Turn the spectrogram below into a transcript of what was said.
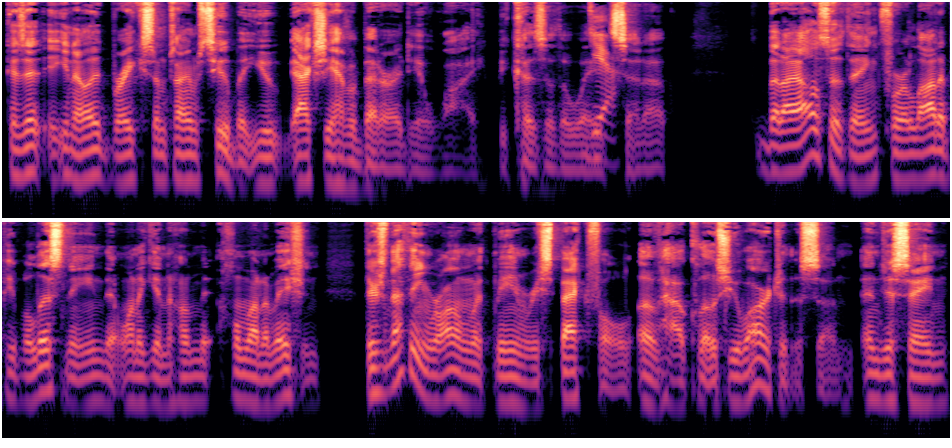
because it you know it breaks sometimes too, but you actually have a better idea why because of the way Yeah. it's set up. But I also think for a lot of people listening that want to get into home, home automation, there's nothing wrong with being respectful of how close you are to the sun and just saying,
